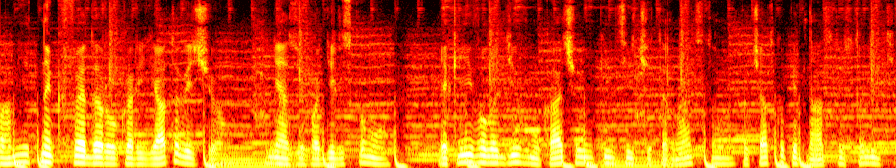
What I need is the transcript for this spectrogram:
Пам'ятник Федору Каріятовичу, князю Подільському, який володів Мукачевим в кінці 14-го, початку 15 століття.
